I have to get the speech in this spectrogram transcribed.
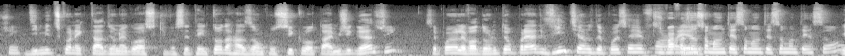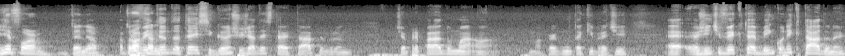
Sim. de me desconectar de um negócio que você tem toda a razão com ciclo time gigante. Sim. Você põe o elevador no teu prédio, 20 anos depois você Você reforma vai fazendo ele. sua manutenção, manutenção, manutenção. e reforma, entendeu? Aproveitando até esse gancho já da startup, Bruno, tinha preparado uma, uma, pergunta aqui pra ti. É, a gente vê que tu é bem conectado, né?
